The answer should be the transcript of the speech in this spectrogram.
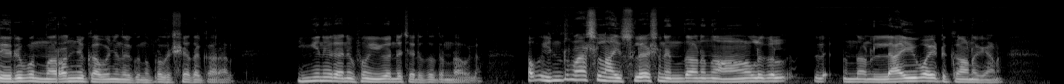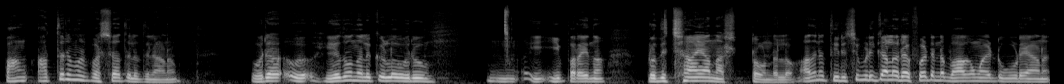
തെരുവ് നിറഞ്ഞു കവിഞ്ഞു നിൽക്കുന്നു പ്രതിഷേധക്കാരാൽ. ഇങ്ങനെ ഒരു അനുഭവം യു എന്റെ ചരിത്രത്തിൽ ഉണ്ടാവില്ല. അപ്പോൾ ഇന്റർനാഷണൽ ഐസൊലേഷൻ എന്താണെന്ന് ആളുകൾ എന്താണ് ലൈവായിട്ട് കാണുകയാണ്. അപ്പം അത്തരമൊരു പശ്ചാത്തലത്തിലാണ് ഒരു ഏതോ നിലക്കുള്ള ഒരു ഈ പറയുന്ന പ്രതിച്ഛായ നഷ്ടമുണ്ടല്ലോ. അതിനെ തിരിച്ചു പിടിക്കാനുള്ള ഒരു എഫേർട്ടിന്റെ ഭാഗമായിട്ട് കൂടെയാണ്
